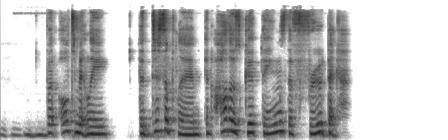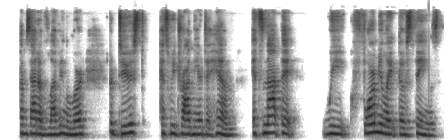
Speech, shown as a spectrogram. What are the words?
Mm-hmm. But ultimately, the discipline and all those good things, the fruit that comes out of loving the Lord, produced as we draw near to Him. It's not that we formulate those things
